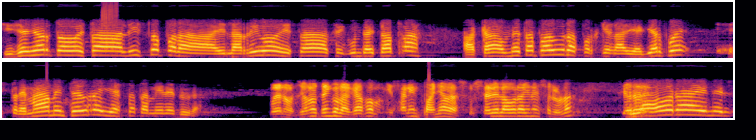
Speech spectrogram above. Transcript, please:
Sí, señor, todo está listo para el arribo de esta segunda etapa. Acá una etapa dura porque la de ayer fue extremadamente dura y esta también es dura. Bueno, yo no tengo las gafas porque están empañadas. ¿Usted ve la hora en el celular? La hora en el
